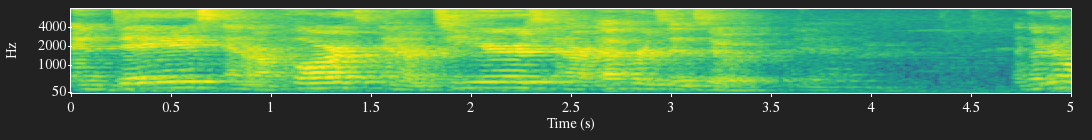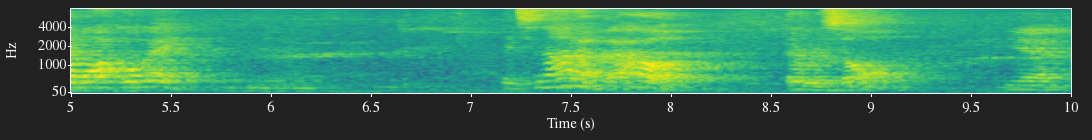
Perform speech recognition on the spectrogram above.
and days and our hearts and our tears and our efforts into. And they're going to walk away. It's not about the result. Yeah.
